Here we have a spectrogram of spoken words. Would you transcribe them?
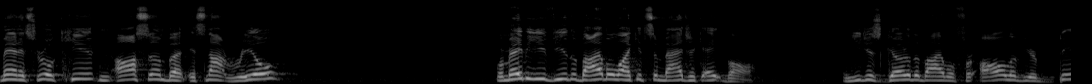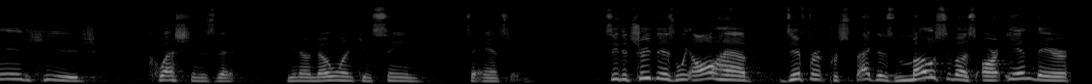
man, it's real cute and awesome, but it's not real. Or maybe you view the Bible like it's a magic eight ball. And you just go to the Bible for all of your big, huge questions that, you know, no one can seem to answer. See, the truth is, we all have different perspectives. Most of us are in there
